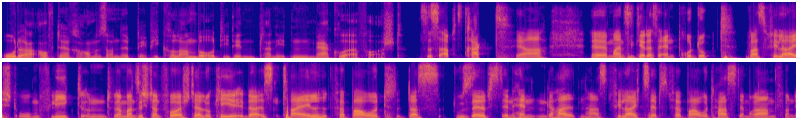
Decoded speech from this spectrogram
oder auf der Raumsonde Bepi Colombo, die den Planeten Merkur erforscht es ist abstrakt, ja. Äh, man sieht ja das Endprodukt, was vielleicht oben fliegt. Und wenn man sich dann vorstellt, okay, da ist ein Teil verbaut, das du selbst in Händen gehalten hast, vielleicht selbst verbaut hast im Rahmen von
